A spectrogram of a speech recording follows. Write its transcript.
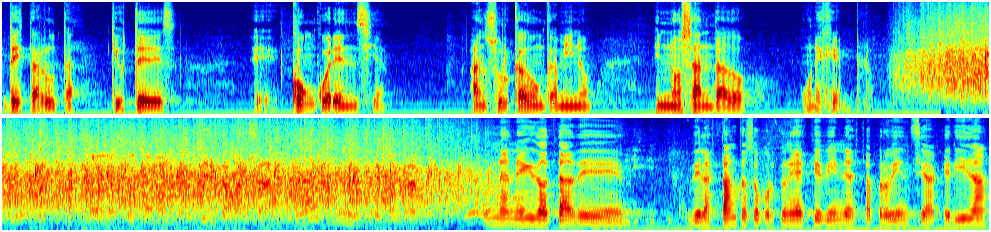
de esta ruta que ustedes eh, con coherencia han surcado un camino y nos han dado un ejemplo. Una anécdota de, de las tantas oportunidades que vine a esta provincia querida,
